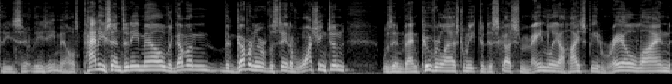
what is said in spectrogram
these uh, these emails. Patty sends an email. The govern the governor of the state of Washington was in Vancouver last week to discuss mainly a high-speed rail line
